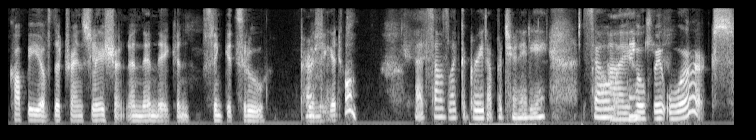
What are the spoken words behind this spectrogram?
copy of the translation, and then they can think it through Perfect. when they get home. That sounds like a great opportunity. So I hope you. it works.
